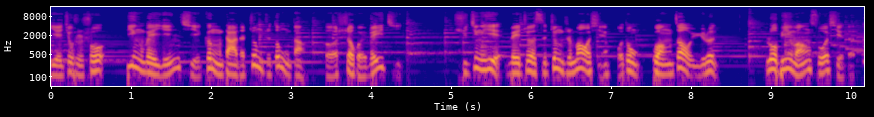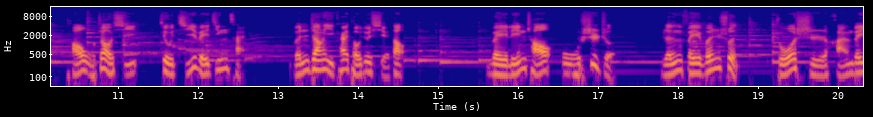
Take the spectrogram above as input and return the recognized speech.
也就是说，并未引起更大的政治动荡和社会危机。徐敬业为这次政治冒险活动广造舆论。骆宾王所写的《讨武曌檄》就极为精彩。文章一开头就写道：“伪临朝武士者，人非温顺，着使寒微。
